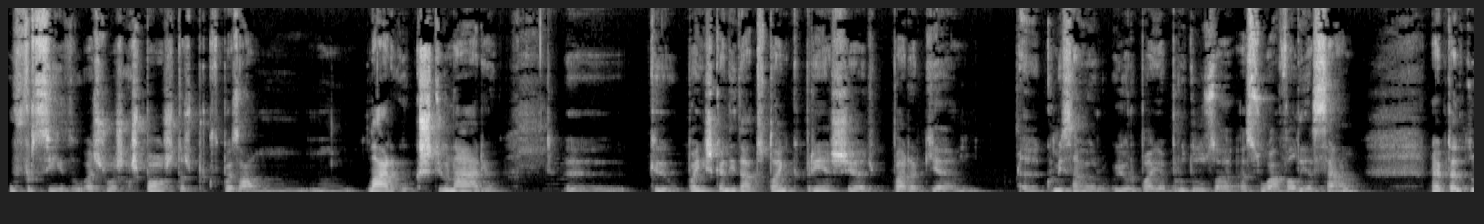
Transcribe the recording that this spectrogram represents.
oferecido as suas respostas, porque depois há um, um largo questionário que o país candidato tem que preencher para que a a Comissão Europeia produza a sua avaliação. É? Portanto,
